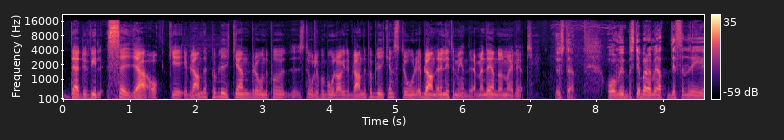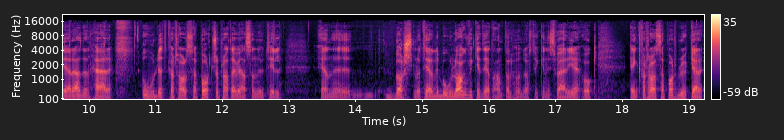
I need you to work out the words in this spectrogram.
det du vill säga och ibland är publiken, beroende på storlek på bolaget, ibland är publiken stor, ibland är den lite mindre, men det är ändå en möjlighet. Just det. Och om vi ska börja med att definiera den här ordet kvartalsrapport så pratar vi alltså nu till en börsnoterade bolag, vilket är ett antal hundra stycken i Sverige. Och en kvartalsrapport brukar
